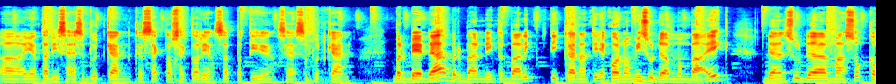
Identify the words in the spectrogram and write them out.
uh, yang tadi saya sebutkan, ke sektor-sektor yang seperti yang saya sebutkan. Berbeda berbanding terbalik ketika nanti ekonomi sudah membaik dan sudah masuk ke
